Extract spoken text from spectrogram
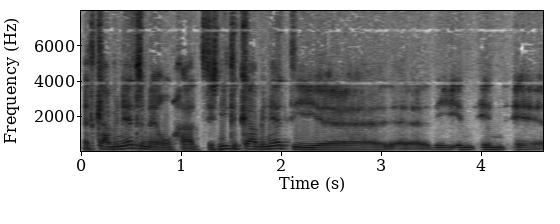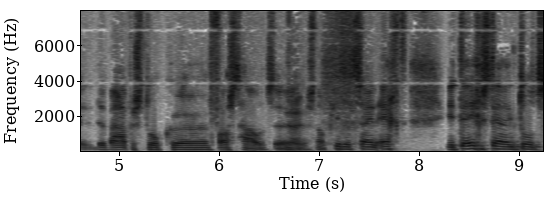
het kabinet ermee omgaat. Het is niet het kabinet die, uh, die in, in, in, de wapenstok vasthoudt. Nee. Snap je? Dat zijn echt, in tegenstelling tot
